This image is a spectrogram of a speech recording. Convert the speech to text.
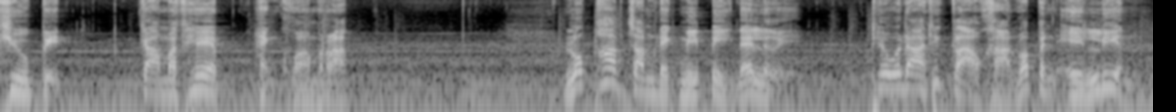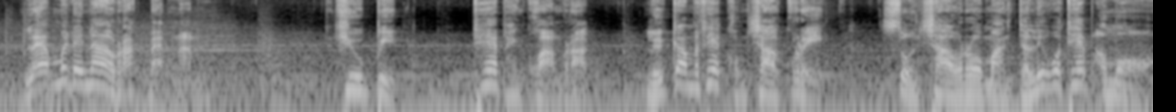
คิวปิด กามเทพแห่งความรัก ลบภาพจำเด็กมีปีกได้เลย เทวดาที่กล่าวขานว่าเป็นเอเลี่ยน และไม่ได้น่ารักแบบนั้น คิวปิด เทพแห่งความรัก หรือกามเทพของชาวกรีก ส่วนชาวโรมันจะเรียกว่าเทพอมอร์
